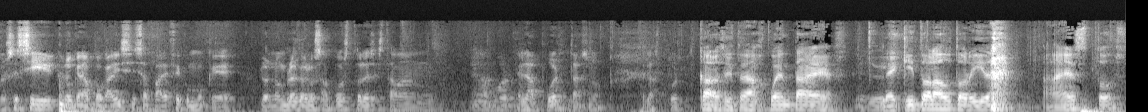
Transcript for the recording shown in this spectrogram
no sé si creo que en Apocalipsis aparece como que los nombres de los apóstoles estaban En la puerta. en las puertas, ¿no? En las puertas. Claro, si te das cuenta es, Ellos- le quito la autoridad a estos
